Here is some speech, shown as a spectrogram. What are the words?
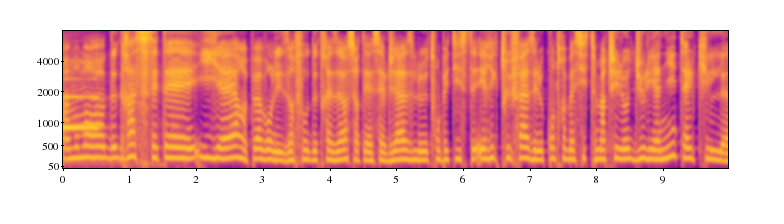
De grâce, c'était hier, un peu avant les infos de 13h sur TSF Jazz, le trompettiste Eric Truffaz et le contrebassiste Marcello Giuliani, tel qu'ils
